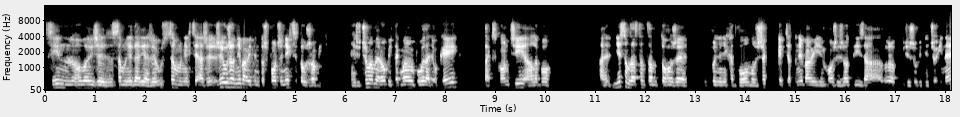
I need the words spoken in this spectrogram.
syn hovorí, že sa mu nedaria, že už sa mu nechce a že, že už ho nebaví tento šport, že nechce to už robiť. že čo máme robiť, tak máme povedať OK, tak skončí, alebo a nie som zastancom toho, že úplne nechať voľno, že však keď ťa to nebaví, môžeš odísť a budeš robiť niečo iné.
